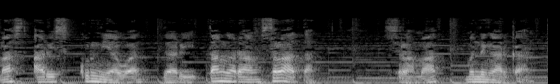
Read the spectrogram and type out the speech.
Mas Aris Kurniawan dari Tangerang Selatan. Selamat mendengarkan.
